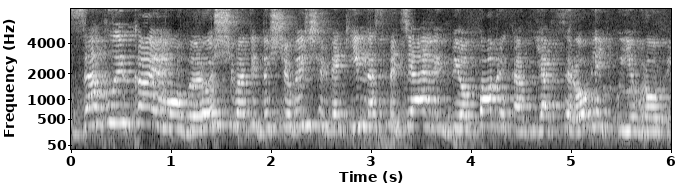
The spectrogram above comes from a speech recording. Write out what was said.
Закликаємо вирощувати дощових черв'яків на спеціальних біофабриках, як це роблять у Європі.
